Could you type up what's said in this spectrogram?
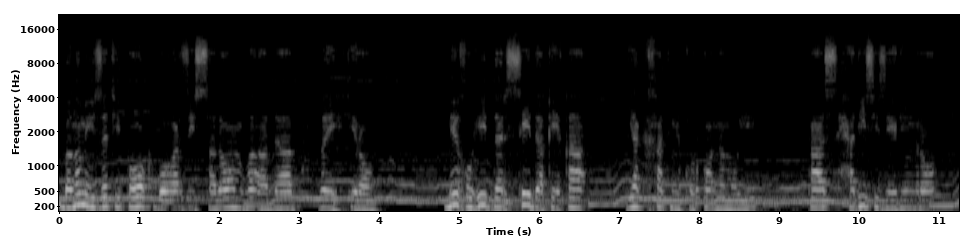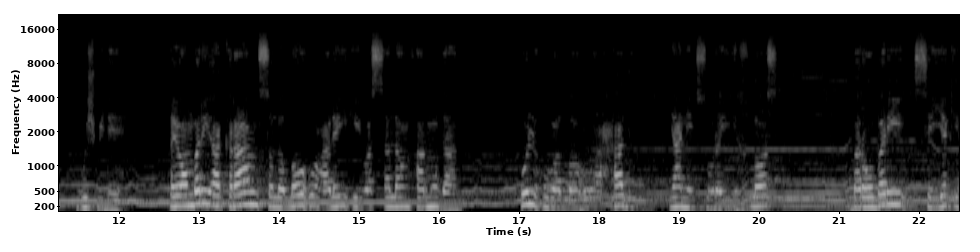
ба номи иззати пок бо арзи салом ва адаб ва эҳтиром. Мехоҳед дар се дақиқа як хатми қуръон намоӣ? Пас ҳадиси зеринро гӯш бидеҳ. Пайғомбари акрам саллаллоҳу алайҳи васалам фармуданд. Қул ҳуваллоҳу аҳад яъне сураи ихлос баробари сеяки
